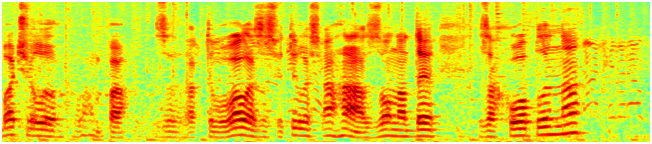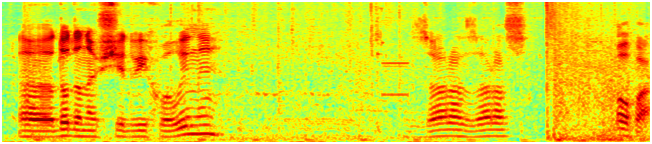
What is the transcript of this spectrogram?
Побачили, лампа активувала, засвітилась. Ага, зона Д захоплена. Е, додано ще 2 хвилини. Зараз, зараз. Опа.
